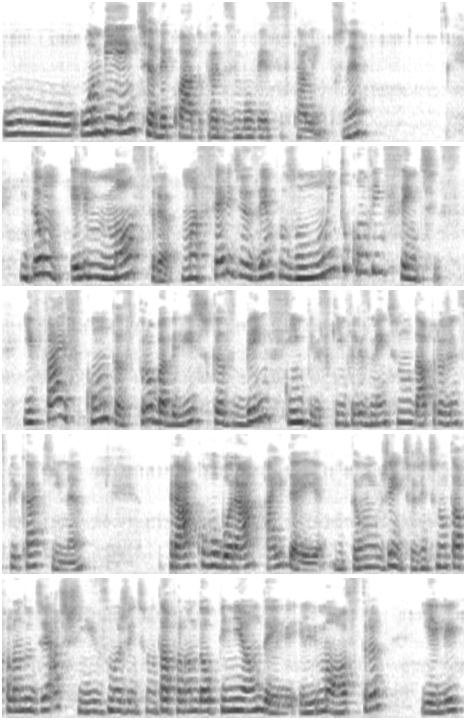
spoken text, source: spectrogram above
o, o ambiente adequado para desenvolver esses talentos, né? Então, ele mostra uma série de exemplos muito convincentes e faz contas probabilísticas bem simples, que infelizmente não dá para a gente explicar aqui, né? Para corroborar a ideia. Então, gente, a gente não está falando de achismo, a gente não está falando da opinião dele. Ele mostra e ele,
